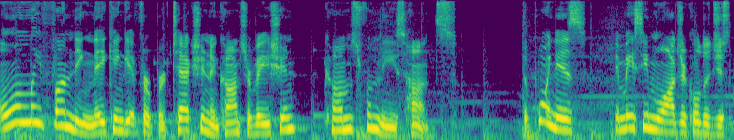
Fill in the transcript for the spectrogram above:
only funding they can get for protection and conservation comes from these hunts. The point is, it may seem logical to just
